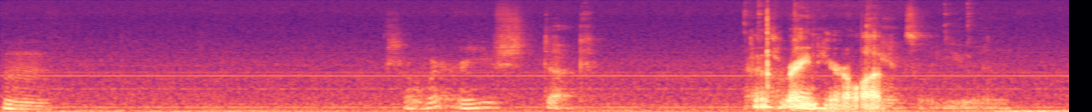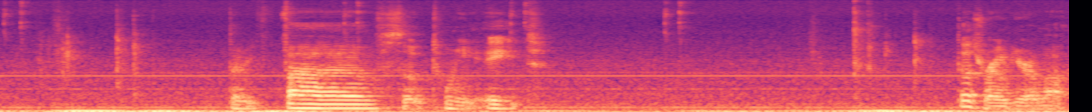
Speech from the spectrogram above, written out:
Hmm. So where are you stuck? It does rain here a lot. Cancel you and 35, so 28. does rain here a lot.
